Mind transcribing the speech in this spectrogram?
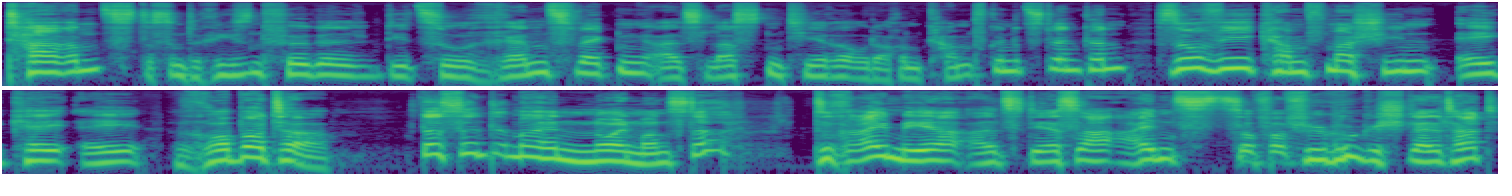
Tarns, das sind Riesenvögel, die zu Rennzwecken als Lastentiere oder auch im Kampf genutzt werden können, sowie Kampfmaschinen aka Roboter. Das sind immerhin neun Monster, drei mehr als DSA 1 zur Verfügung gestellt hat,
